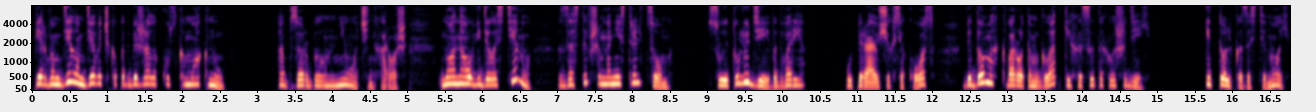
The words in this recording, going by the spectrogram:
первым делом девочка подбежала к узкому окну. Обзор был не очень хорош, но она увидела стену с застывшим на ней стрельцом, суету людей во дворе, упирающихся коз, ведомых к воротам гладких и сытых лошадей. И только за стеной,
